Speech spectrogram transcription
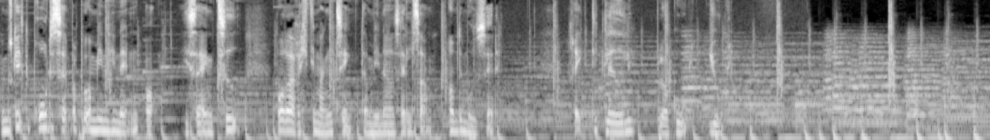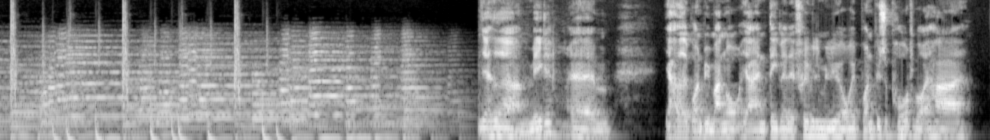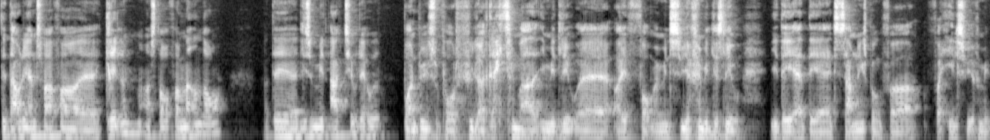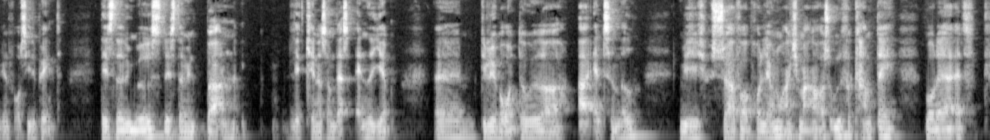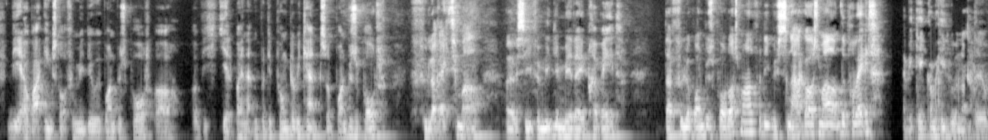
vi måske skal bruge december på at minde hinanden om. Især i en tid, hvor der er rigtig mange ting, der minder os alle sammen om det modsatte. Rigtig glædelig blågul jul. Jeg hedder Mikkel. Øhm, jeg har været i Brøndby mange år. Jeg er en del af det frivillige miljø over i Brøndby Support, hvor jeg har det daglige ansvar for øh, grillen og står for maden derovre. Og det er ligesom mit aktiv derude. Brøndby Support fylder rigtig meget i mit liv, øh, og i form af min svigerfamilies liv, i det, at det er et samlingspunkt for, for hele svigerfamilien, for at sige det pænt. Det er et sted, vi mødes. Det er et sted, mine børn lidt kender som deres andet hjem. Øh, de løber rundt derude og, og er altid med. Vi sørger for at prøve at lave nogle arrangementer, også ude for kampdag, hvor det er, at vi er jo bare en stor familie ude i Brøndby Support, og, og vi hjælper hinanden på de punkter, vi kan, så Brøndby Support fylder rigtig meget, og jeg vil sige familiemiddag privat, der fylder Brøndby Support også meget, fordi vi snakker også meget om det privat. At vi kan ikke komme helt udenom det jo,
